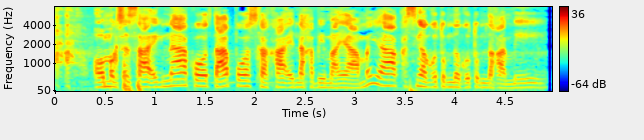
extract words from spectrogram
o magsasaing na ako, tapos kakain na kami maya-maya kasi nga gutom na gutom na kami.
